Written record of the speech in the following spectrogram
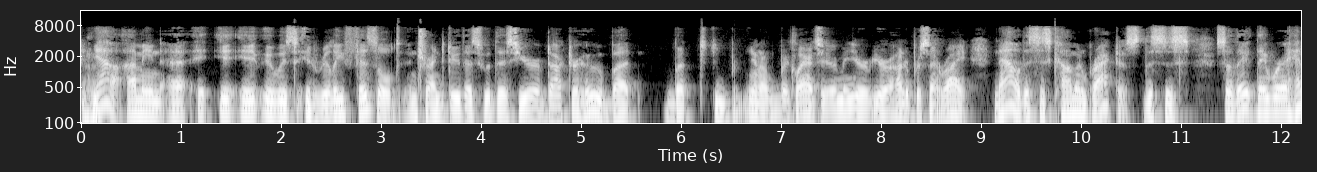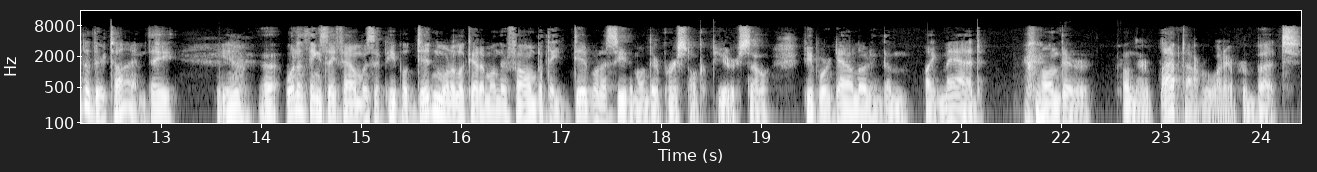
yeah, I mean, uh, it, it, it was it really fizzled in trying to do this with this year of Doctor Who, but but you know, but Clarence, I mean, you're you're 100 percent right. Now this is common practice. This is so they they were ahead of their time. They yeah. uh, one of the things they found was that people didn't want to look at them on their phone, but they did want to see them on their personal computer. So people were downloading them like mad on their on their laptop or whatever. But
